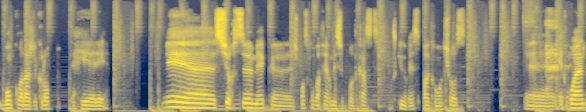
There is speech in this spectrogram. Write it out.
bon courage لكلوب تحية ليه. mais sur ce mec je pense qu'on va fermer ce podcast parce que nous reste pas grand chose إخوان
